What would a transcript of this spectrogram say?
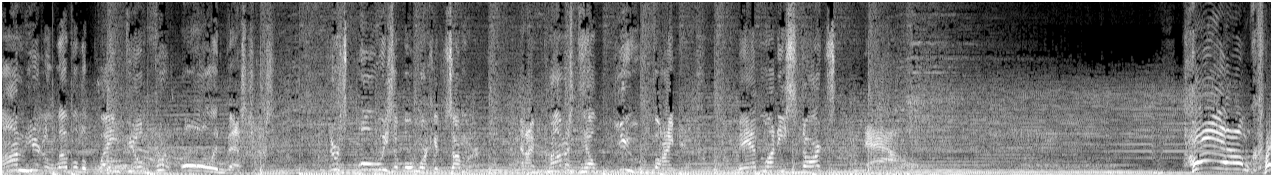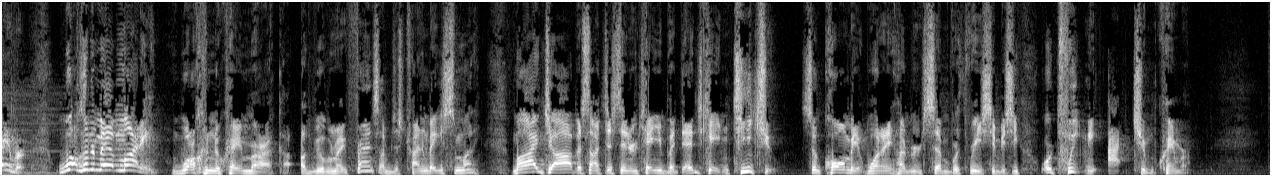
I'm here to level the playing field for all investors. There's always a bull market somewhere, and I promise to help you find it. Mad Money starts now. Hey, I'm Cramer. Welcome to Mad Money. Welcome to Cramerica. Other people make friends. I'm just trying to make you some money. My job is not just to entertain you, but to educate and teach you. So call me at 1 800 743 CNBC or tweet me at Jim Cramer.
